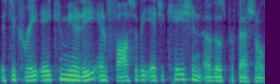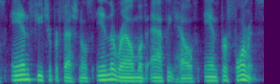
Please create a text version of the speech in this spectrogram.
is to create a community and foster the education of those professionals and future professionals in the realm of athlete health and performance.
